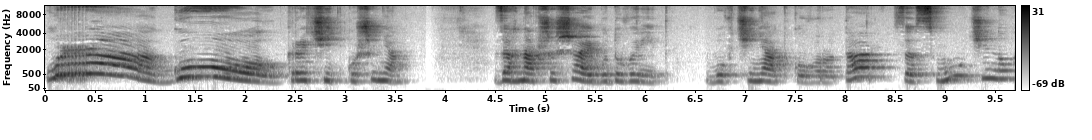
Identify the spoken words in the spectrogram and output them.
Ура! Гол! кричить кошеня. Загнавши шайбу до воріт, вовченятко воротар засмучено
